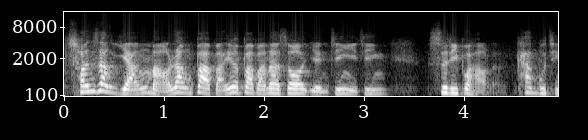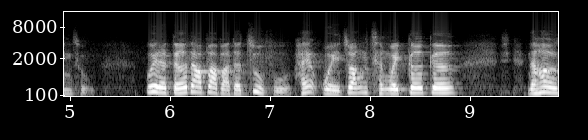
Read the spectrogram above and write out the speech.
穿上羊毛，让爸爸，因为爸爸那时候眼睛已经视力不好了，看不清楚。为了得到爸爸的祝福，还要伪装成为哥哥，然后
